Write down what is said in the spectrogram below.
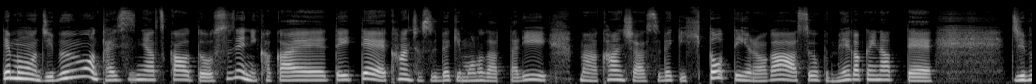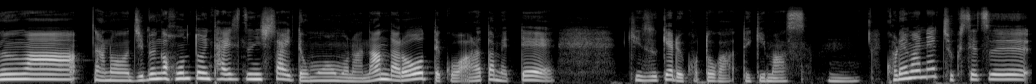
でも自分を大切に扱うとすでに抱えていて感謝すべきものだったりまあ感謝すべき人っていうのがすごく明確になって自分は、あの、自分が本当に大切にしたいって思うものは何だろうってこう改めて気づけることができます。うん、これはね、直接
